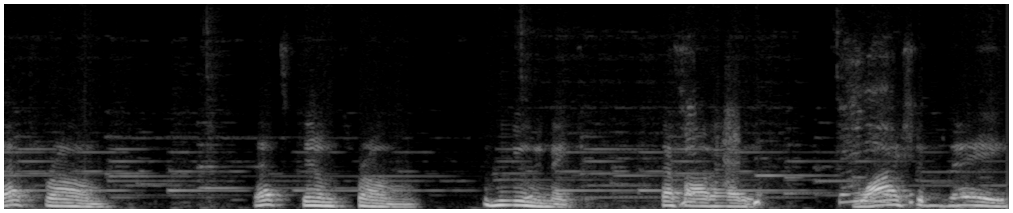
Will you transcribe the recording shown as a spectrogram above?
that's from that stems from human nature. That's all that is. Why should they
